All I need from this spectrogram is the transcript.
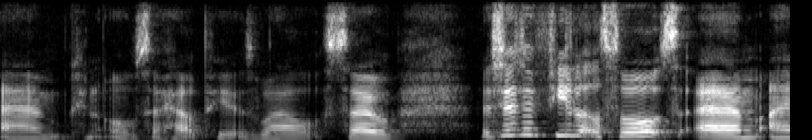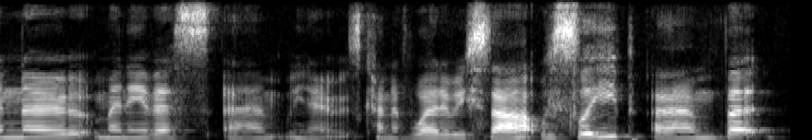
um, can also help you as well. So there's just a few little thoughts. Um, I know many of us, um, you know, it's kind of where do we start with sleep, um, but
